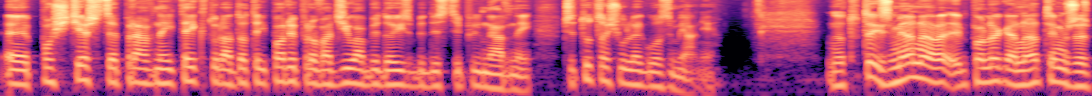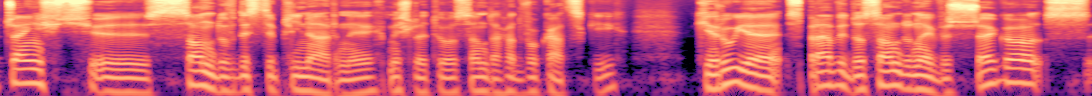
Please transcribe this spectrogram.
e, po ścieżce prawnej tej, która do tej pory prowadziłaby do Izby Dyscyplinarnej. Czy tu coś uległo zmianie? No tutaj zmiana polega na tym, że część y, sądów dyscyplinarnych, myślę tu o sądach adwokackich, kieruje sprawy do Sądu Najwyższego z y,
